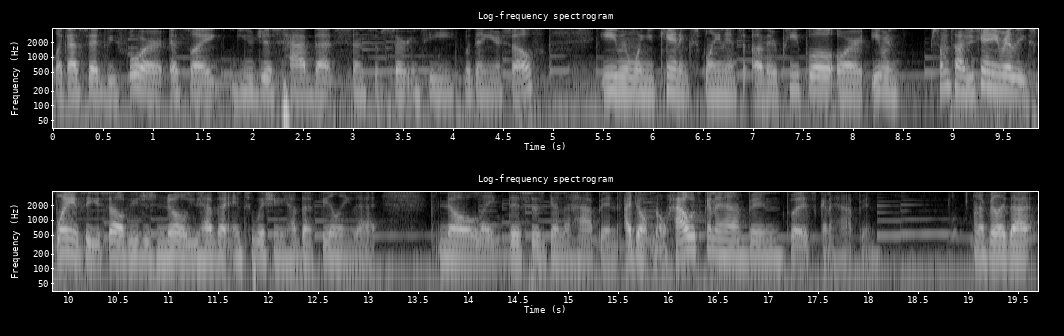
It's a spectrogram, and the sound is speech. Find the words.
like I said before, it's like you just have that sense of certainty within yourself, even when you can't explain it to other people, or even sometimes you can't even really explain to yourself. You just know, you have that intuition, you have that feeling that no, like this is gonna happen. I don't know how it's gonna happen, but it's gonna happen. And I feel like that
